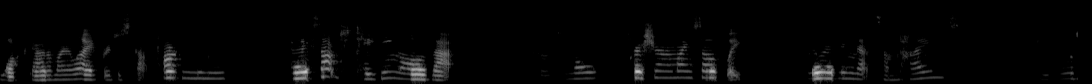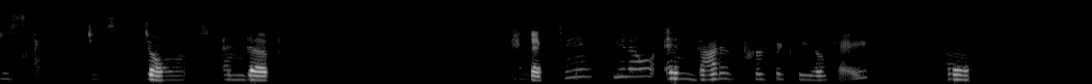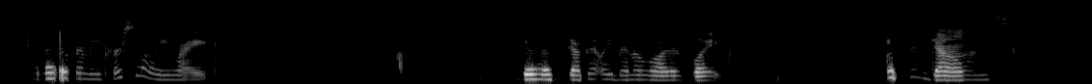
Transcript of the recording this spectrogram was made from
walked out of my life or just stopped talking to me. And I stopped taking all of that personal pressure on myself, like realizing that sometimes people just just don't end up connecting, you know, and that is perfectly okay. Um, because I know for me personally, like there have definitely been a lot of like ups and downs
